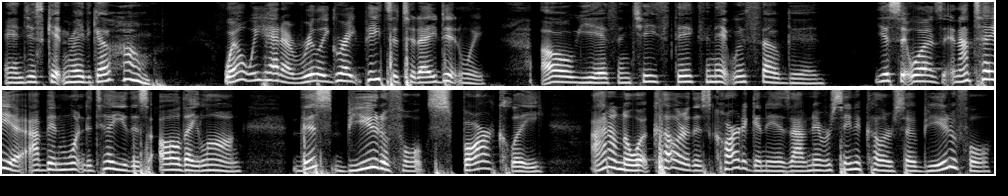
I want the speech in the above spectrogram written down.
and just getting ready to go home. Well, we had a really great pizza today, didn't we? Oh yes, and cheese sticks, and it was so good. Yes, it was. And I tell you, I've been wanting to tell you this all day long. This beautiful, sparkly, I don't know what color this cardigan is. I've never seen a color so beautiful.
